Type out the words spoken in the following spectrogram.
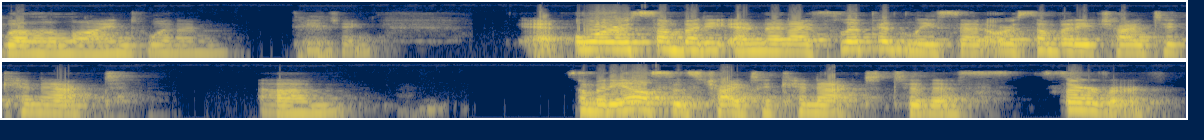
well aligned when I'm teaching, or somebody." And then I flippantly said, "Or somebody tried to connect." Um, somebody else has tried to connect to this server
